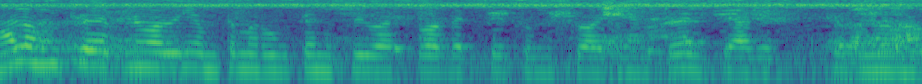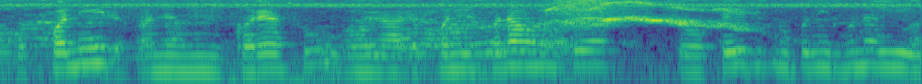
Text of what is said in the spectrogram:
હાલો મિત્રો, એક નવા વિડીયોમાં તમારું બધાનું પરિવાર સ્વાગત છે. તો મિત્રો, આજે પનીર અને હું ઘરે છું. આજે પનીર બનાવવાનું છે. તો કઈ રીતનું પનીર બનાવીએ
